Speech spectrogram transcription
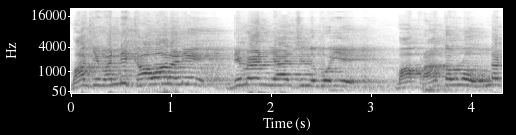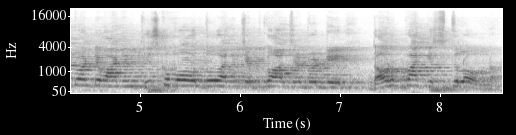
మాకు ఇవన్నీ కావాలని డిమాండ్ చేయాల్సింది పోయి మా ప్రాంతంలో ఉన్నటువంటి వాటిని తీసుకుపోవద్దు అని చెప్పుకోవాల్సినటువంటి దౌర్భాగ్య స్థితిలో ఉన్నాం.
